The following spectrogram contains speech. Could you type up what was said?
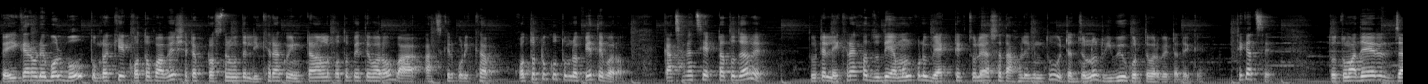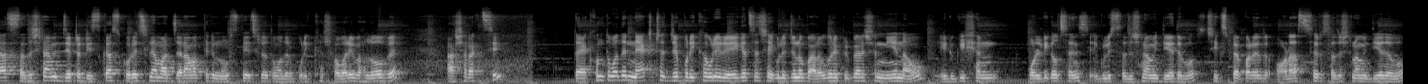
তো এই কারণে বলব, তোমরা কে কত পাবে সেটা প্রশ্নের মধ্যে লিখে রাখো ইন্টারনাল কত পেতে পারো বা আজকের পরীক্ষা কতটুকু তোমরা পেতে পারো। কাছাকাছি একটা তো যাবে, তো ওটা লিখে রাখো, যদি এমন কোনো ব্যাকটেক চলে আসে তাহলে কিন্তু ওইটার জন্য রিভিউ করতে পারবে এটা দেখে, ঠিক আছে? তো তোমাদের যা সাজেশন আমি যেটা ডিসকাস করেছিলাম আর যারা আমার থেকে নোটস নিয়েছিল, তোমাদের পরীক্ষা সবারই ভালো হবে, আশা রাখছি। তো এখন তোমাদের নেক্সট যে পরীক্ষাগুলি রয়ে গেছে, সেগুলির জন্য ভালো করে প্রিপারেশন নিয়ে নাও এডুকেশন পলিটিক্যাল সায়েন্স এগুলির সাজেশন আমি দিয়ে দেবো সিক্স পেপারের অনার্সের সাজেশন আমি দিয়ে দেবো।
